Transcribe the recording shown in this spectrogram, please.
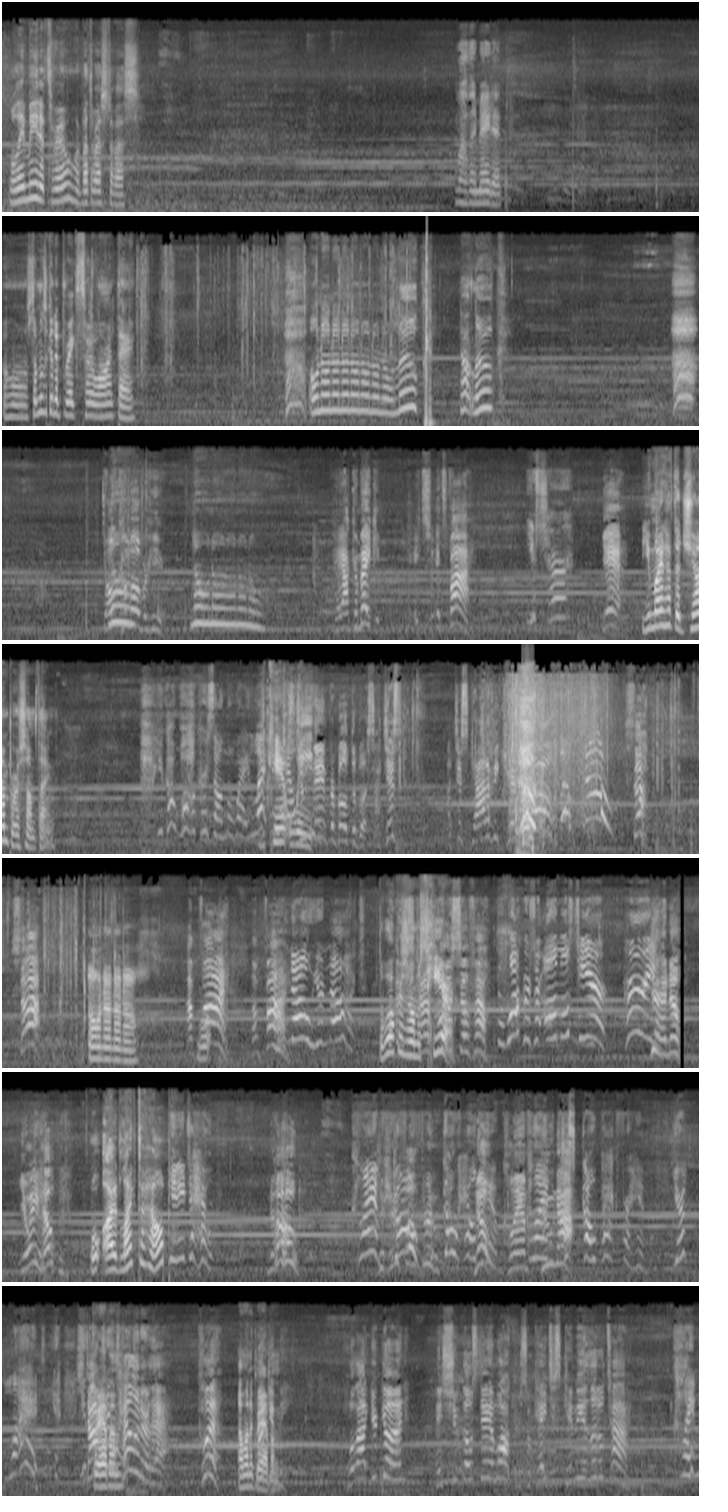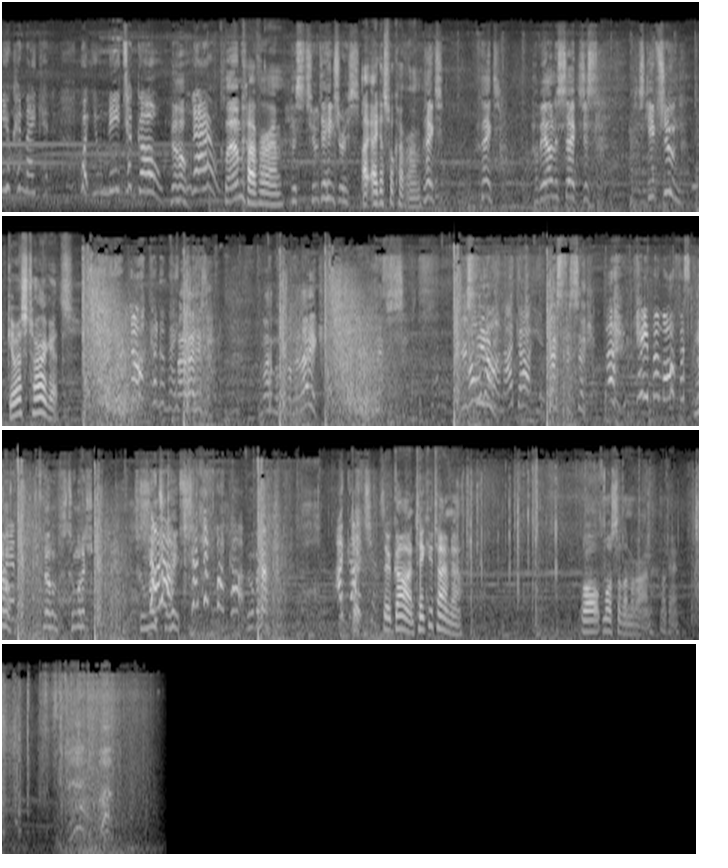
Well, they made it through. What about the rest of us? Well, they made it. Oh, someone's gonna break through, aren't they? oh no no no no no no no! Luke, not Luke. Don't come over here. No no no no no. Hey, I can make it. It's it's fine. You sure? Yeah. You might have to jump or something. You got walkers on the way. Let can't me help wait. Too thin for both of us. I just, I just gotta be careful. oh! No! Stop! Stop! Oh no no no! I'm Well- fine. I'm fine. No, you're not. The walkers just are almost gotta pull here. myself out. The walkers are almost here! Hurry! Yeah, no. You ain't helping. Well, I'd like to help. You need to help. No. Clem, You're go! fall through. Go help No, him. Clem, Clem, do not. just go back for him. You're lied. You, you Stop Grab him. telling her that. Clem. I want to grab him. me. Pull out your gun and shoot those damn walkers, okay? Just give me a little time. Claim you can make it, but you need to go. No. Now. Clem. Cover him. It's too dangerous. I, I guess we'll cover him. Thanks. Thanks. I'll be out in a sec. Just, just keep shooting. Give us targets. You're not gonna make it. My, my, my leg. It's- just Hold need on, I got you. to rest a second. Uh, keep him off us, No, Clem. no, it's too much. Too Shut much up. weight. Shut the fuck up. Go back. I got you. They're gone. Take your time now. Well, most of them are gone. Okay.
